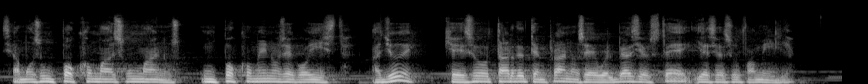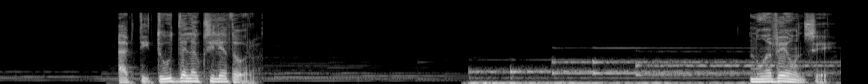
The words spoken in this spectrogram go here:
seamos un poco más humanos, un poco menos egoístas. Ayude, que eso tarde o temprano se devuelve hacia usted y hacia su familia. Actitud del auxiliador. 911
